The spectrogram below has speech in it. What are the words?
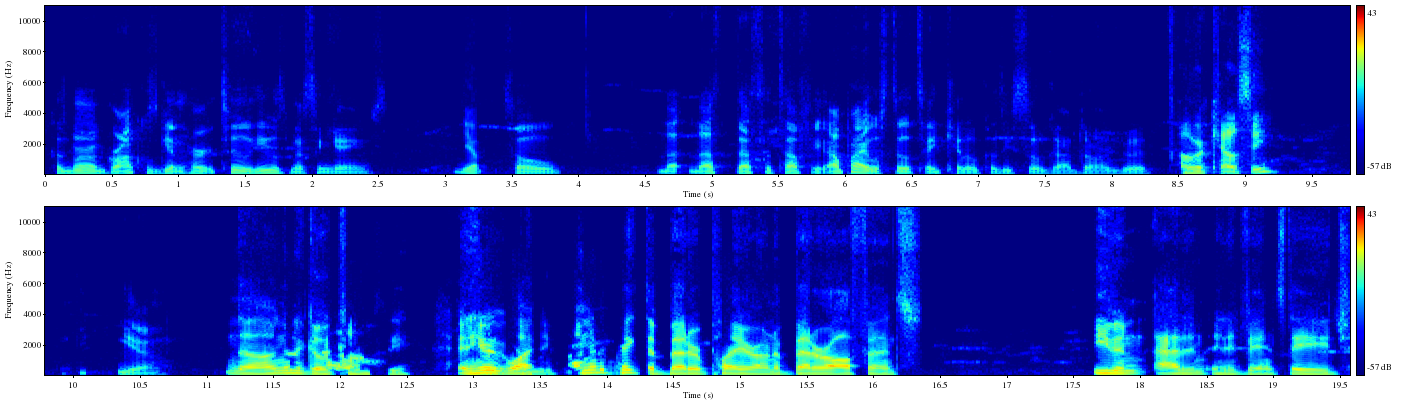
Because remember, Gronk was getting hurt too. He was missing games. Yep. So that that's that's a toughie. I probably would still take Kittle because he's so goddamn good. over Kelce. Yeah. no, I'm going to go oh. Kelce. And here's why I'm going to take the better player on a better offense, even at an, an advanced age.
